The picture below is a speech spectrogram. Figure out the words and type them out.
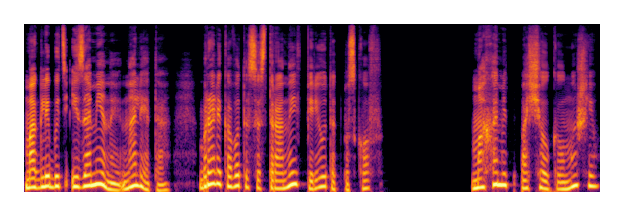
Могли быть и замены на лето. Брали кого-то со стороны в период отпусков. Мохаммед пощелкал мышью,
